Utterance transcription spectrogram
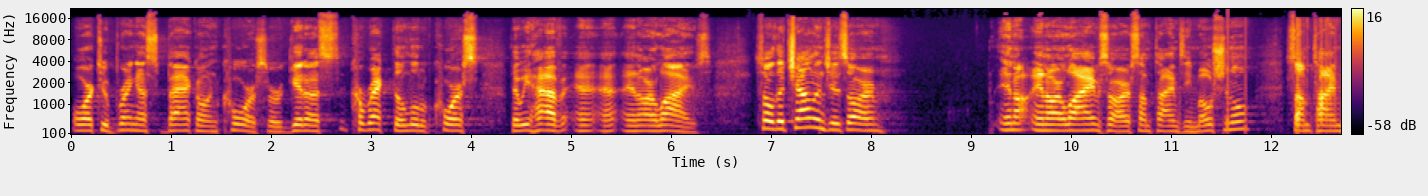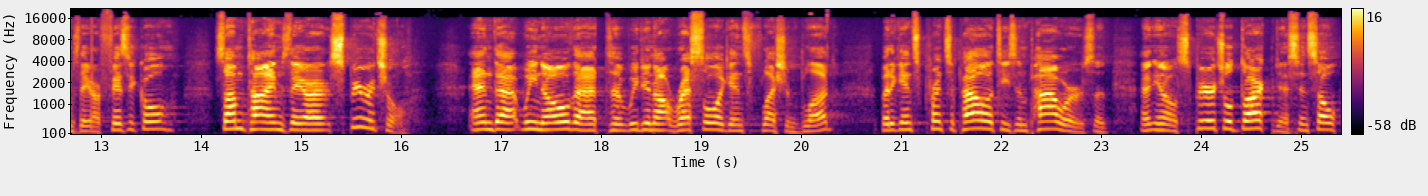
or to bring us back on course or get us correct the little course that we have in our lives. So the challenges are in our, in our lives are sometimes emotional, sometimes they are physical, sometimes they are spiritual. And that we know that uh, we do not wrestle against flesh and blood, but against principalities and powers and, you know spiritual darkness. And so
